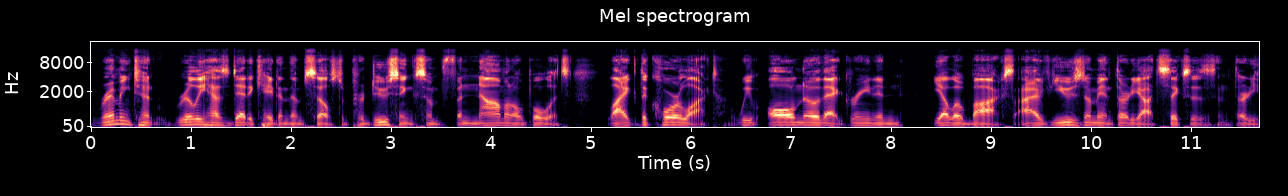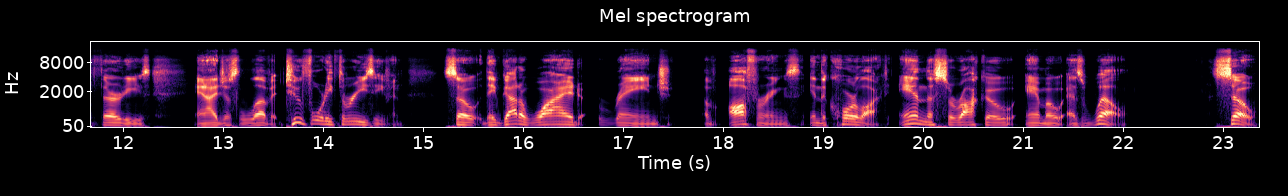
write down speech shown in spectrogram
Remington really has dedicated themselves to producing some phenomenal bullets like the Core-Lokt. We all know that green and yellow box. I've used them in 30 6s and 30 30s, and I just love it. 243s even. So they've got a wide range of offerings in the Core-Lokt and the Scirocco ammo as well. So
